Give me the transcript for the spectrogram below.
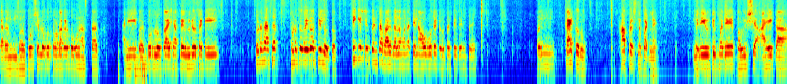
कारण भरपूरसे लोक तोंडाकडे बघून हसतात. आणि भरपूर लोक असे आपल्या व्हिडिओसाठी थोडस असं थोडस वेगळं फील होतं. ठीक आहे ते त्यांचा भाग झाला म्हणा ते नाव बोटे ठेवतात ते त्यांचं. आहे. पण काय करू? हा प्रश्न पडलाय. म्हणजे युट्यूबमध्ये भविष्य आहे का?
